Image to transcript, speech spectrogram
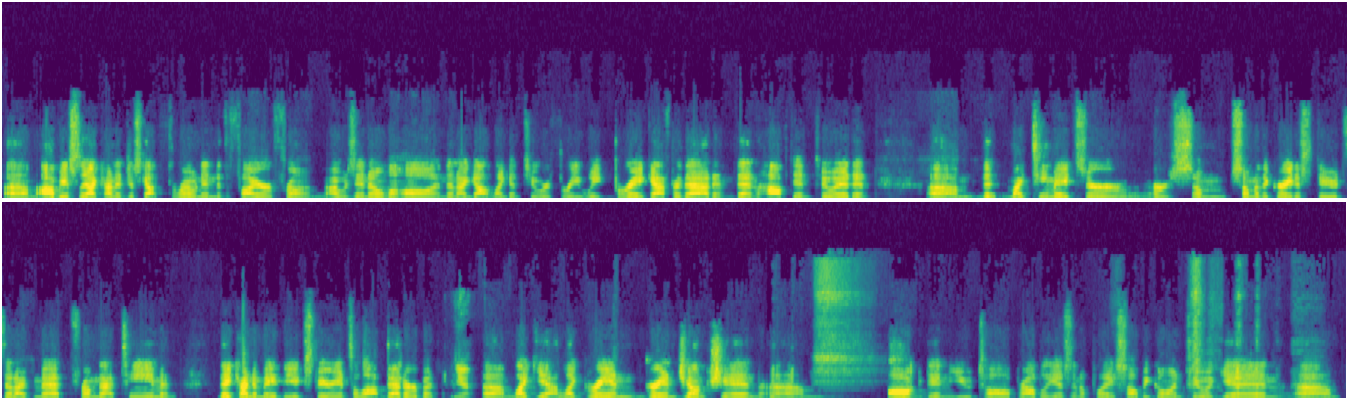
um, obviously I kind of just got thrown into the fire from I was in Omaha mm-hmm. and then I got like a two or three week break after that and then hopped into it and um, that my teammates are are some some of the greatest dudes that I've met from that team and they kind of made the experience a lot better but yeah um, like yeah like Grand Grand Junction um, Ogden Utah probably isn't a place I'll be going to again um,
